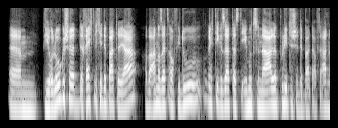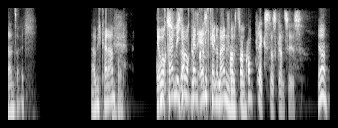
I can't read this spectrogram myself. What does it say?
ähm, virologische, rechtliche Debatte, ja, aber andererseits auch, wie du richtig gesagt hast, die emotionale, politische Debatte auf der anderen Seite. Da habe ich keine Antwort. Ich habe auch, keine, ich hab auch keine, ehrlich keine Meinung dazu. komplex das Ganze ist. Ja.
